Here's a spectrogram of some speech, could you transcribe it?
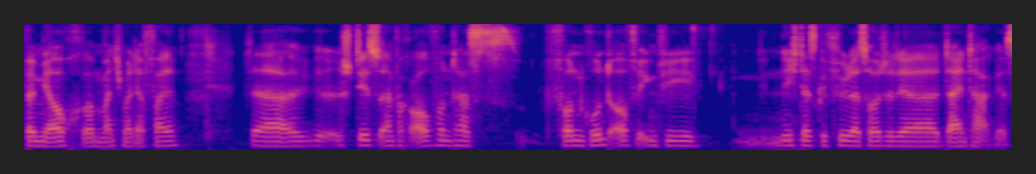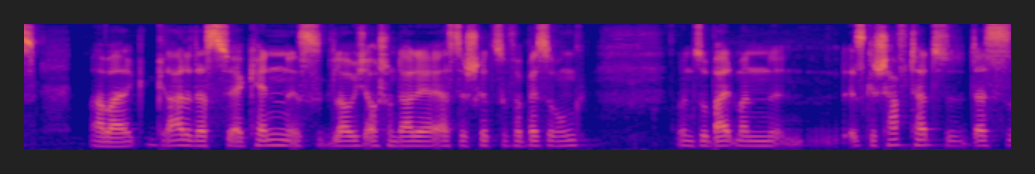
bei mir auch äh, manchmal der Fall. Da stehst du einfach auf und hast von Grund auf irgendwie nicht das Gefühl, dass heute der dein Tag ist. Aber gerade das zu erkennen, ist, glaube ich, auch schon da der erste Schritt zur Verbesserung. Und sobald man es geschafft hat, das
